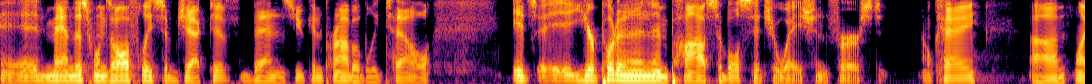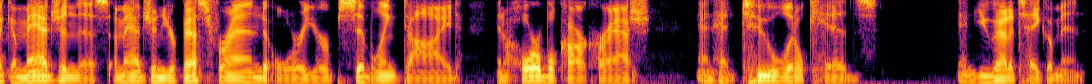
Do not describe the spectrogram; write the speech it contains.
man, this one's awfully subjective, Ben, as you can probably tell. It's you're put in an impossible situation first, okay? Um, like, imagine this imagine your best friend or your sibling died in a horrible car crash and had two little kids, and you got to take them in.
